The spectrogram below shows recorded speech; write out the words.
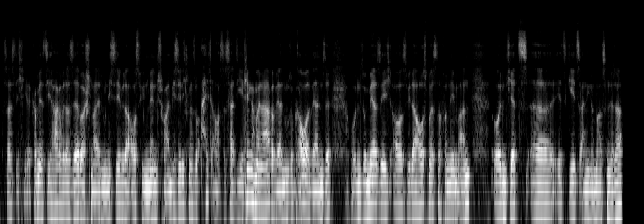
Das heißt, ich kann mir jetzt die Haare wieder selber schneiden und ich sehe wieder aus wie ein Mensch. Vor allem, ich sehe nicht mehr so alt aus. Das ist halt, je länger meine Haare werden, umso grauer werden sie. Und so mehr sehe ich aus wie der Hausmeister von nebenan. Und jetzt, äh, jetzt geht's einigermaßen wieder.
